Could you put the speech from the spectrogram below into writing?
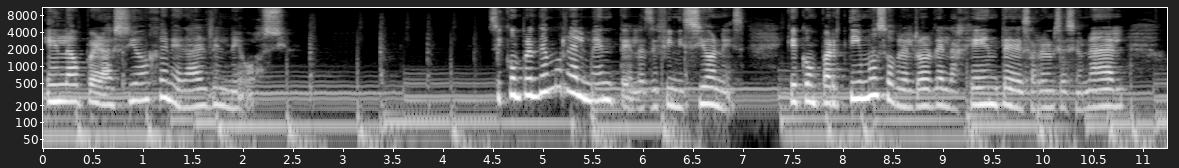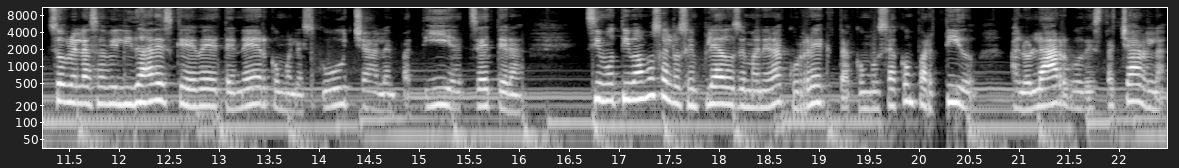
en la operación general del negocio. Si comprendemos realmente las definiciones que compartimos sobre el rol de la gente de desarrollo organizacional, sobre las habilidades que debe tener como la escucha, la empatía, etc., si motivamos a los empleados de manera correcta, como se ha compartido a lo largo de esta charla,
